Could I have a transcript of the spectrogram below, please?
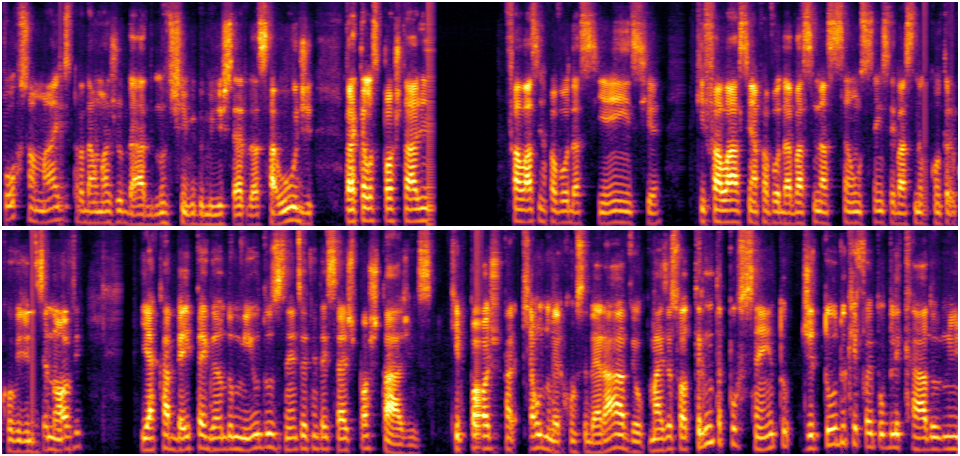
forço a mais para dar uma ajudada no time do Ministério da Saúde, para aquelas postagens falassem a favor da ciência, que falassem a favor da vacinação sem ser vacina contra a Covid-19, e acabei pegando 1.287 postagens, que pode que é um número considerável, mas é só 30% de tudo que foi publicado no.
